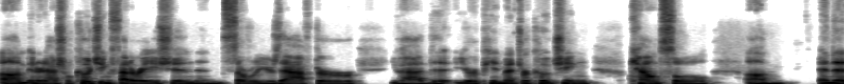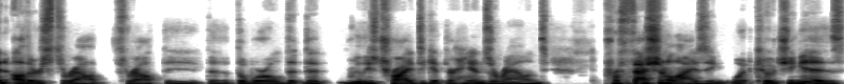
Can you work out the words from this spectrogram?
um, International Coaching Federation. And several years after, you had the European Mentor Coaching Council, um, and then others throughout throughout the, the, the world that, that really tried to get their hands around professionalizing what coaching is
